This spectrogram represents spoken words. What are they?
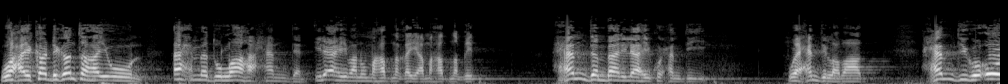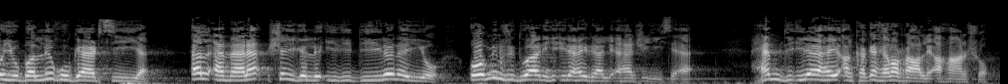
waxay ka dhigan tahay uun axmed llaha xamdan ilaahay baan u mahadnaqaya mahadnaqid xamdan baan ilaahay ku xamdiyey. Waa xamdi labaad. Xamdiga oo yubaliqu gaadhsiiya. Almala shayga la ididiilanayo oo min ridwaanihi ilaahay raalli ahaanshihiisa ah. Xamdi ilaahay aan kaga helo raalli ahaansho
